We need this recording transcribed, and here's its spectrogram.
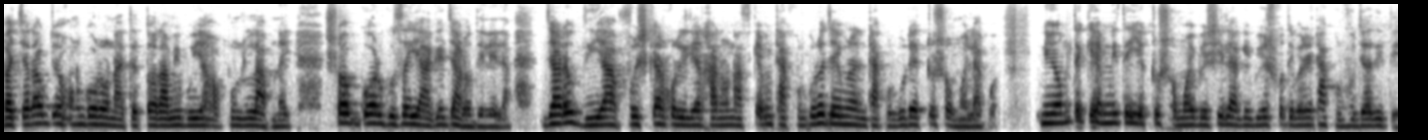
বাচ্চারাও যখন গড় নাইতে তোর আমি বইয়া কোনো লাভ নাই। সব গড় গুছাই আগে ঝাড়ু দিলাম ঝাড়ু দিয়া পরিষ্কার করিলে কারণ আজকে আমি ঠাকুর ঘরে যাই মানে ঠাকুর ঘরে একটু সময় লাগবে। নিয়ম থেকে এমনিতেই একটু সময় বেশি লাগে বৃহস্পতিবারে ঠাকুর পূজা দিতে।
